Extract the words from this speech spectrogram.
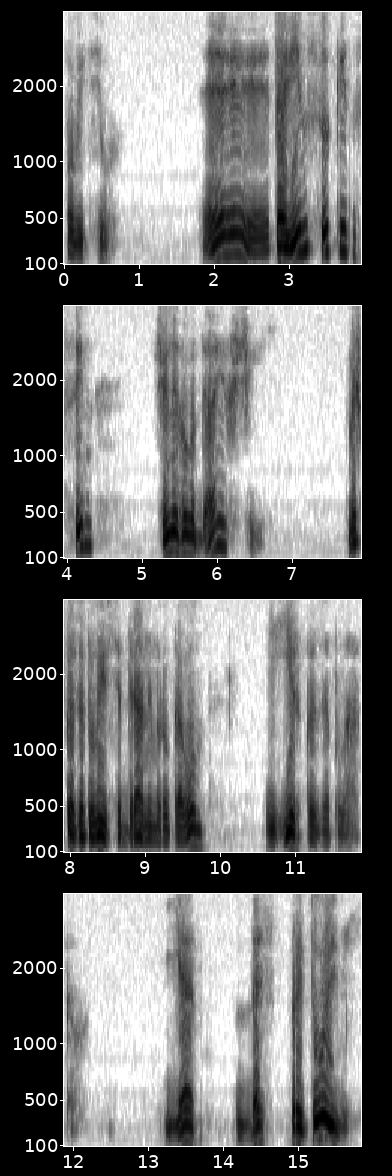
по лицю. Е, та він, сукин син, чи не голодаючий? Мишко затулився драним рукавом і гірко заплакав. Я безпритульний.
